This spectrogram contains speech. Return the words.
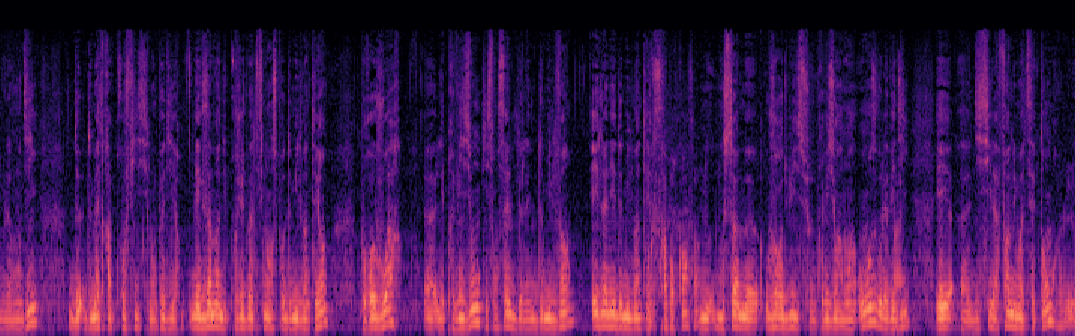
nous l'avons dit, de, de mettre à profit, si l'on peut dire, l'examen du projet de loi de finances pour 2021 pour revoir euh, les prévisions qui sont celles de l'année 2020 et de l'année 2021. Donc ce sera pour quand ça? Nous, nous, sommes euh, aujourd'hui sur une prévision à moins 11, vous l'avez ouais. dit, et euh, d'ici la fin du mois de septembre, le, le,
